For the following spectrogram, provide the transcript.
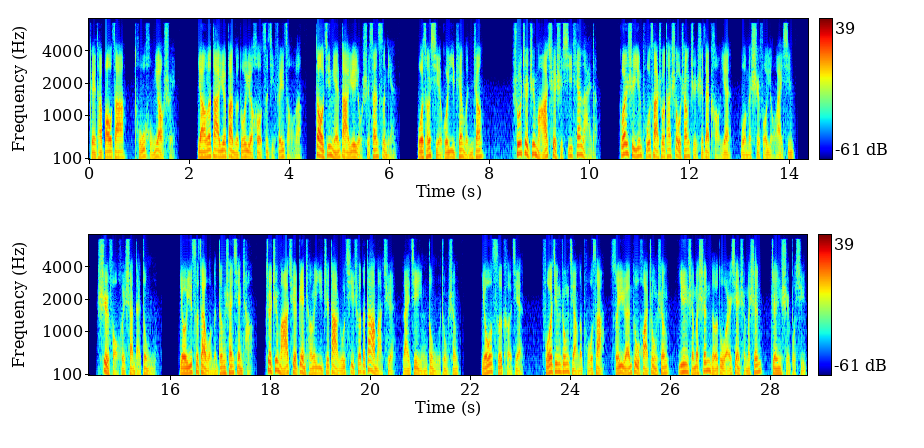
给它包扎、涂红药水，养了大约半个多月后自己飞走了。到今年大约有十三四年。我曾写过一篇文章，说这只麻雀是西天来的。观世音菩萨说他受伤只是在考验我们是否有爱心，是否会善待动物。有一次在我们登山现场，这只麻雀变成了一只大如汽车的大麻雀来接迎动物众生。由此可见。佛经中讲的菩萨随缘度化众生，因什么身得度而现什么身，真实不虚。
